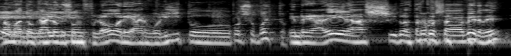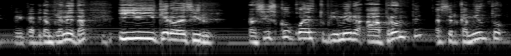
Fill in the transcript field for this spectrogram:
vamos a tocar lo que son flores, arbolitos, Por supuesto. enredaderas y todas estas cosas verdes, el Capitán Planeta. Y quiero decir, Francisco, ¿cuál es tu primera apronte, acercamiento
